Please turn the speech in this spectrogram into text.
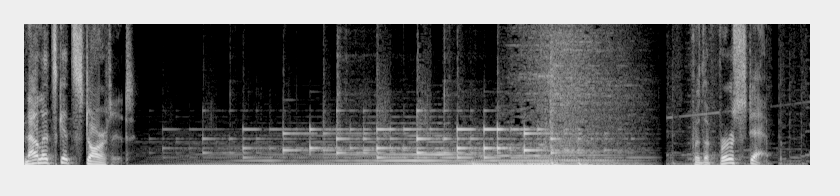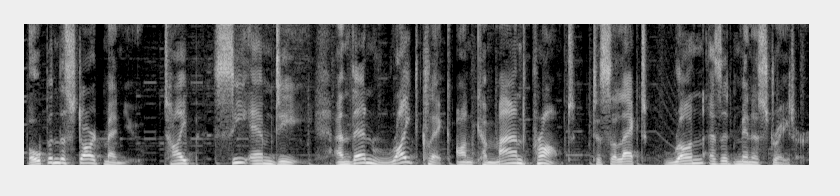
Now let's get started. For the first step, open the Start menu, type CMD, and then right-click on Command Prompt to select Run as Administrator.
